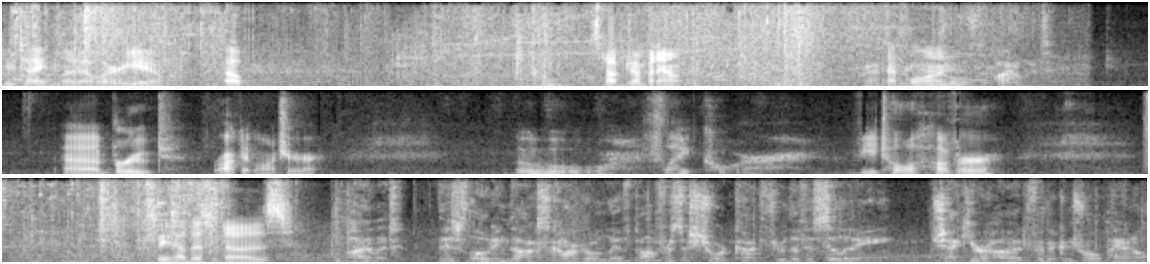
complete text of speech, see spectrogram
New Titan loadout. What are you? Oh. Stop jumping out. F1. controls to pilot. Uh, Brute. Rocket launcher. Ooh. Flight core. VTOL hover. See how this does. Pilot, this loading dock's cargo lift offers a shortcut through the facility. Check your HUD for the control panel.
